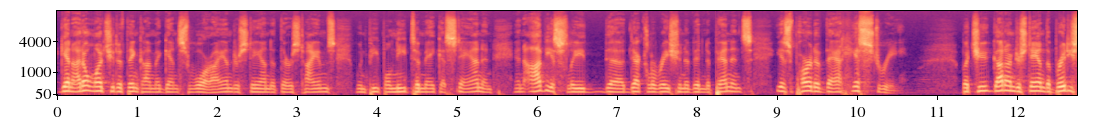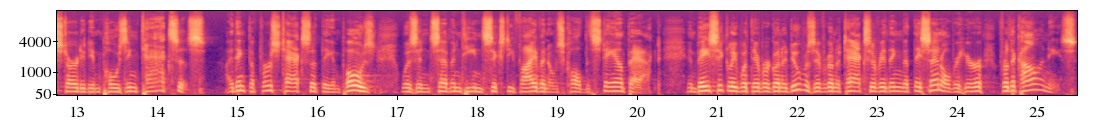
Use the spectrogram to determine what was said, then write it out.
again, I don't want you to think I'm against war. I understand that there's times when people need to make a stand. And, and obviously, the Declaration of Independence is part of that history. But you got to understand the British started imposing taxes. I think the first tax that they imposed was in 1765, and it was called the Stamp Act. And basically, what they were going to do was they were going to tax everything that they sent over here for the colonies.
